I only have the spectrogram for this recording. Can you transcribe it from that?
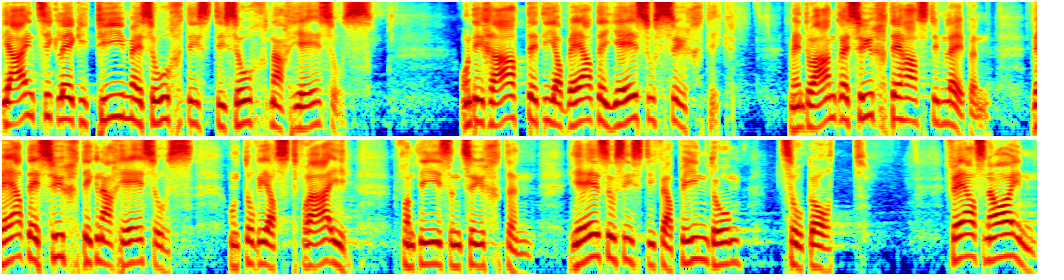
Die einzig legitime Sucht ist die Sucht nach Jesus. Und ich rate dir, werde Jesus süchtig. Wenn du andere Süchte hast im Leben, werde süchtig nach Jesus und du wirst frei von diesen Süchten. Jesus ist die Verbindung zu Gott. Vers 9.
